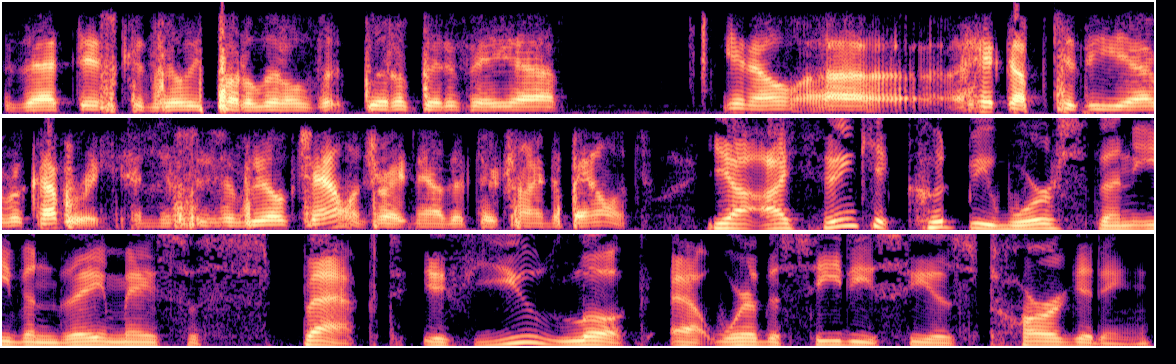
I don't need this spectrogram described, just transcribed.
that this could really put a little little bit of a uh, you know uh, a hiccup to the uh, recovery, and this is a real challenge right now that they're trying to balance. Yeah, I think it could be worse than even they may suspect. If you look at where the CDC is targeting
